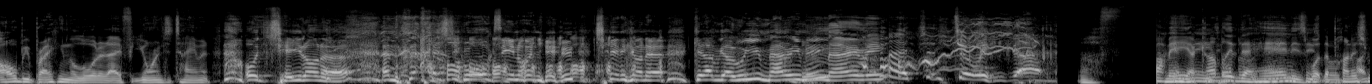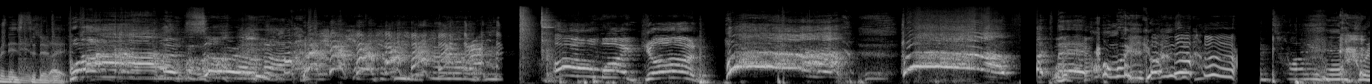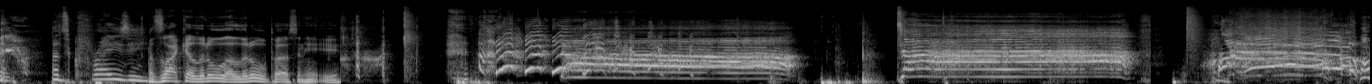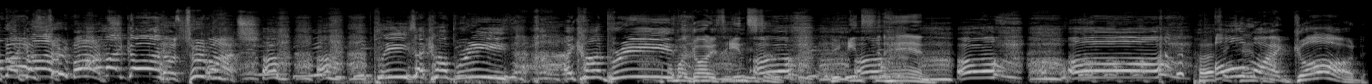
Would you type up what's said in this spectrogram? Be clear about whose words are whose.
Speaker 1: I'll be breaking the law today for your entertainment. Or cheat on her. And then as she walks in on you, cheating on her, get up and go, Will you marry me?
Speaker 2: Marry me.
Speaker 3: Imagine doing that. Oh, fuck me. I can't believe the hand
Speaker 1: hand
Speaker 3: is what the
Speaker 1: is
Speaker 3: punishment is
Speaker 1: punishment
Speaker 3: today.
Speaker 1: is today.
Speaker 3: I'm sorry.
Speaker 2: Oh my god!
Speaker 1: Oh my god, it's a tiny handprint. That's crazy.
Speaker 2: It's like a little a little person hit you. Ah!
Speaker 1: Oh my god!
Speaker 2: too much!
Speaker 1: Oh my god!
Speaker 2: That was too much.
Speaker 1: Oh, uh, uh, please, I can't breathe. I can't breathe.
Speaker 2: Oh my god, it's instant. Oh. the instant oh. hand.
Speaker 1: Oh, oh. Perfect
Speaker 2: Oh my god.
